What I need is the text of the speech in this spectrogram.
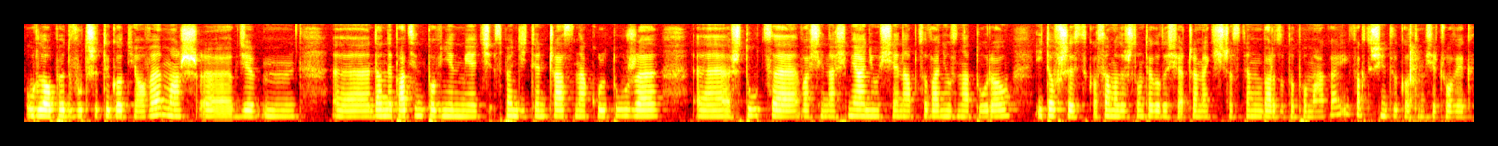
urlopy dwu, trzytygodniowe, masz, e, gdzie mm, e, dany pacjent powinien mieć, spędzić ten czas na kulturze, e, sztuce, właśnie na śmianiu się, na obcowaniu z naturą i to wszystko. Sama zresztą tego doświadczam jakiś czas temu, bardzo to pomaga i faktycznie tylko tym się człowiek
